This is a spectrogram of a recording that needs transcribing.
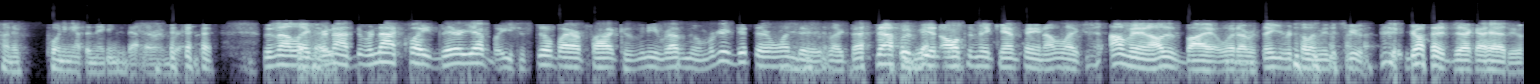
kind of pointing out the negatives about their own brand. They're not like we're not we're not quite there yet, but you should still buy our product because we need revenue, and we're gonna get there one day. Like that that would be an ultimate campaign. I'm like, I'm in. I'll just buy it. Whatever. Thank you for telling me the truth. Go ahead, Jack. I had to.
